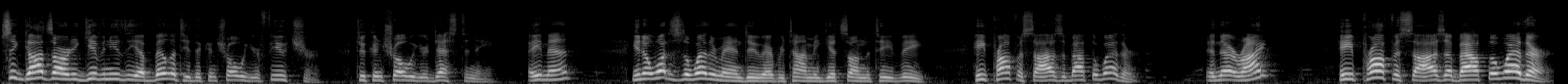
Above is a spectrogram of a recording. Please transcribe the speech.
See, God's already given you the ability to control your future, to control your destiny. Amen. You know, what does the weatherman do every time he gets on the TV? he prophesies about the weather. Isn't that right? He prophesies about the weather.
